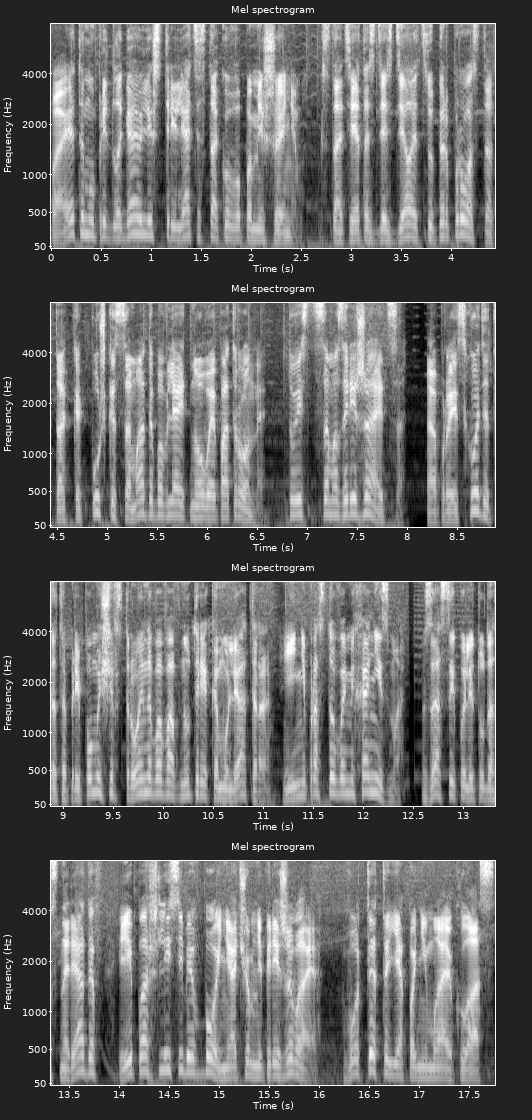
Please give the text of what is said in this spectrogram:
Поэтому предлагаю лишь стрелять из такого по мишеням. Кстати, это здесь делать супер просто, так как пушка сама добавляет новые патроны, то есть самозаряжается. А происходит это при помощи встроенного вовнутрь аккумулятора и непростого механизма. Засыпали туда снарядов и пошли себе в бой, ни о чем не переживая. Вот это я понимаю класс.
